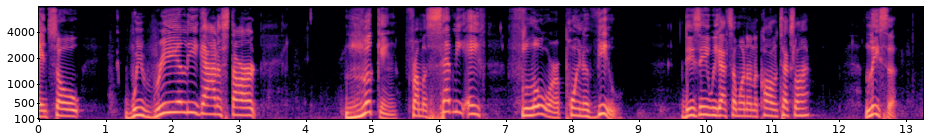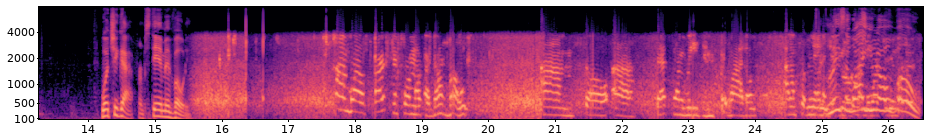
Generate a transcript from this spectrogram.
And so we really got to start looking from a 78th floor point of view. DZ, we got someone on the call and text line. Lisa, what you got from STEM and voting? Um, well, first and foremost, I don't vote. Um, so uh, that's one reason why I don't I don't put men in. Lisa, why you don't vote?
